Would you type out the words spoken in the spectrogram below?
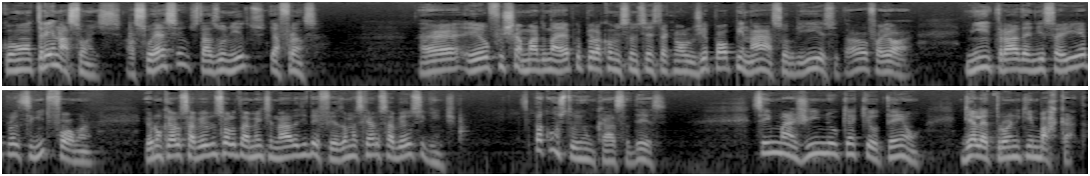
com três nações: a Suécia, os Estados Unidos e a França. É, eu fui chamado na época pela Comissão de Ciência e Tecnologia para opinar sobre isso e tal. Eu falei, ó, minha entrada nisso aí é para a seguinte forma. Né? Eu não quero saber absolutamente nada de defesa, mas quero saber o seguinte. Para construir um caça desse, você imagine o que é que eu tenho de eletrônica embarcada.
